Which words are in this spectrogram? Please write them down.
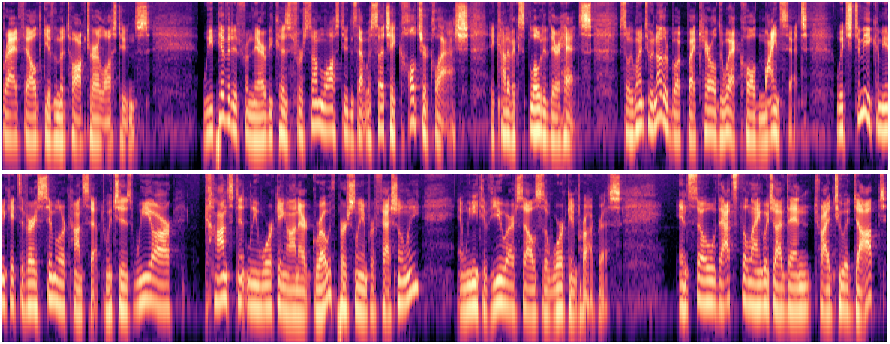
Brad Feld give them a talk to our law students. We pivoted from there because for some law students, that was such a culture clash, it kind of exploded their heads. So we went to another book by Carol Dweck called Mindset, which to me communicates a very similar concept, which is we are constantly working on our growth personally and professionally, and we need to view ourselves as a work in progress. And so that's the language I've then tried to adopt.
